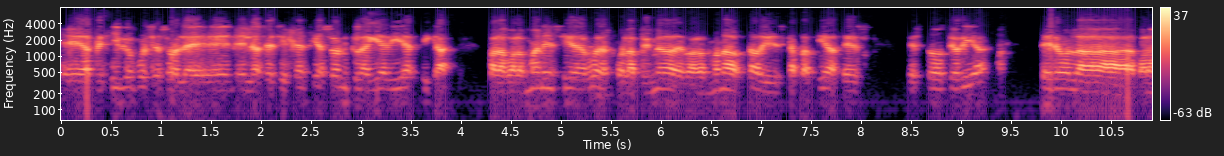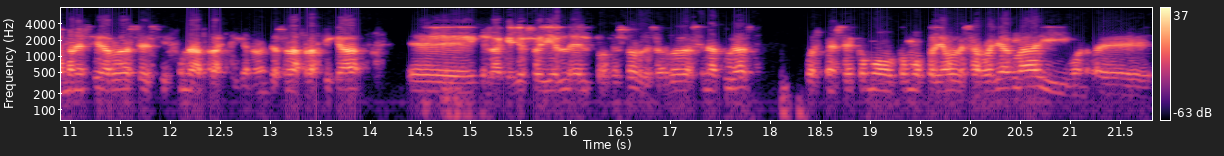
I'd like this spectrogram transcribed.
eh, al principio, pues eso, le, las exigencias son que la guía didáctica para balonmano en silla de ruedas, pues la primera de balonmano adaptado y discapacidad es, es todo teoría, pero la balonmano en silla de ruedas es, es una práctica, ¿no? Entonces, una práctica eh, en la que yo soy el, el profesor de esas dos asignaturas, pues pensé cómo, cómo podíamos desarrollarla y, bueno, eh,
